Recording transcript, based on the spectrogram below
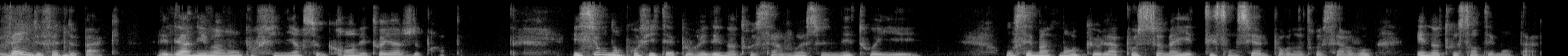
Veille de fête de Pâques, les derniers moments pour finir ce grand nettoyage de printemps. Et si on en profitait pour aider notre cerveau à se nettoyer? On sait maintenant que la pause sommeil est essentielle pour notre cerveau et notre santé mentale,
